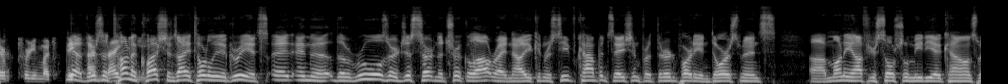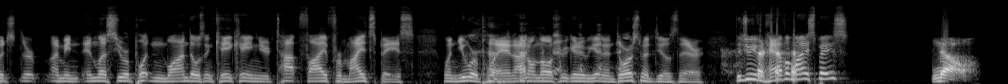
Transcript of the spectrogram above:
they're pretty much big Yeah, there's a time ton of questions. I totally agree. It's and, and the the rules are just starting to trickle out right now. You can receive compensation for third party endorsements, uh, money off your social media accounts. Which they're, I mean, unless you were putting Wandos and KK in your top five for MySpace when you were playing, I don't know if you're going to be getting endorsement deals there. Did you even have a MySpace? No.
